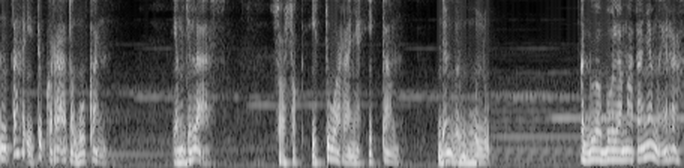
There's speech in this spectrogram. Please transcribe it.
Entah itu kera atau bukan. Yang jelas, sosok itu warnanya hitam dan berbulu. Kedua bola matanya merah.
